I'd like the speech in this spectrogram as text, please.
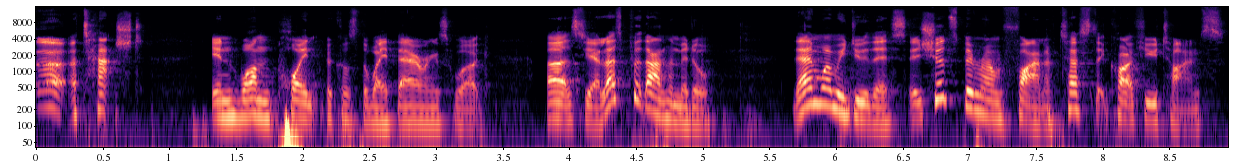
uh, attached in one point because the way bearings work. Uh, so yeah, let's put that in the middle. Then when we do this, it should spin around fine. I've tested it quite a few times.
